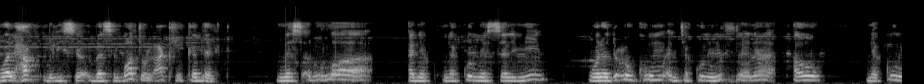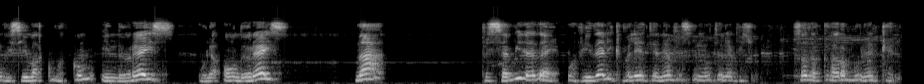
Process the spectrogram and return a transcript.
والحق بلباس الباطل والعكس كذلك. نسأل الله أن نكون من السالمين وندعوكم أن تكونوا مثلنا أو نكون في سباق معكم in the race ولا on the race. مع في السبيل هذا وفي ذلك فليتنافس المتنافسون. صدق ربنا الكريم.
